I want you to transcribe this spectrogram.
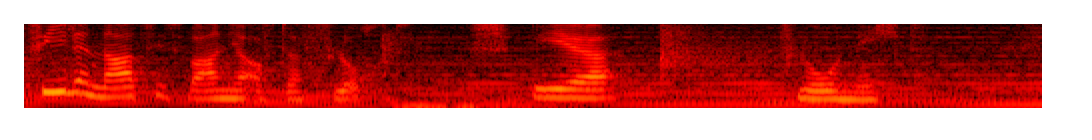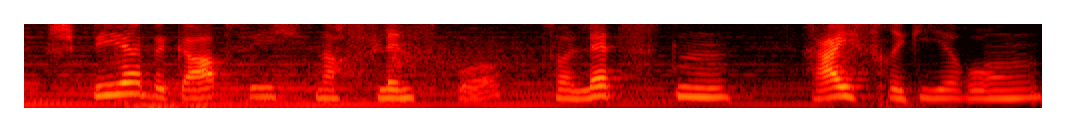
Viele Nazis waren ja auf der Flucht. Speer floh nicht. Speer begab sich nach Flensburg zur letzten Reichsregierung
